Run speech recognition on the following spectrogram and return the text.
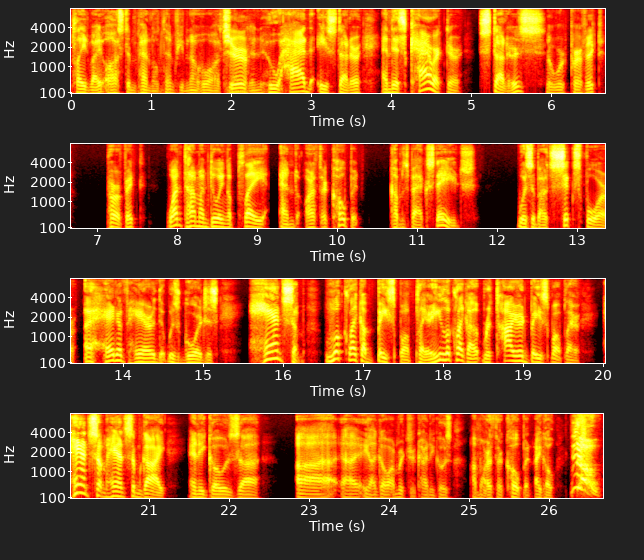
played by Austin Pendleton. If you know who Austin Sure. Pendleton, who had a stutter, and this character stutters So work perfect. perfect. One time I'm doing a play and Arthur Kopit comes backstage, was about six four, a head of hair that was gorgeous, handsome, looked like a baseball player. He looked like a retired baseball player. Handsome, handsome guy. And he goes, uh, uh, uh, I go, I'm Richard Kind. He goes, I'm Arthur Kopit. I go, no,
